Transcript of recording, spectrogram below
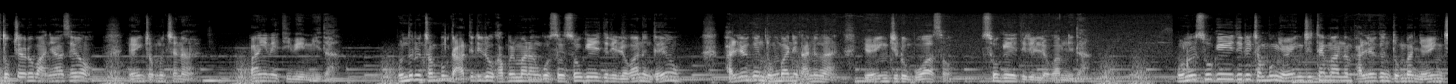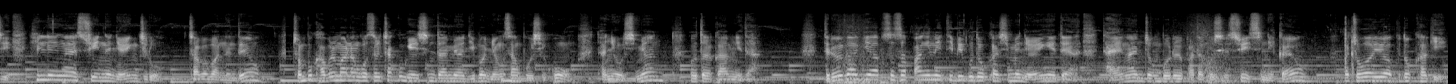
구독자 여러분 안녕하세요. 여행 전문 채널 빵이네 TV입니다. 오늘은 전북 나들이로 가볼 만한 곳을 소개해 드리려고 하는데요. 반려견 동반이 가능한 여행지로 모아서 소개해 드리려고 합니다. 오늘 소개해 드릴 전북 여행지 테마는 반려견 동반 여행지 힐링할 수 있는 여행지로 잡아봤는데요. 전북 가볼 만한 곳을 찾고 계신다면 이번 영상 보시고 다녀오시면 어떨까 합니다. 들어가기에 앞서서 빵이네 TV 구독하시면 여행에 대한 다양한 정보를 받아보실 수 있으니까요. 좋아요와 구독하기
